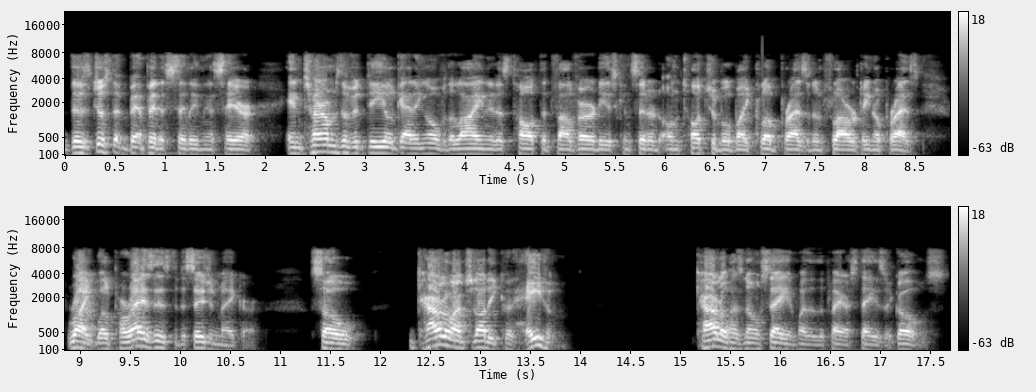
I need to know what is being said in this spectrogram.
there's just a bit, a bit of silliness here. In terms of a deal getting over the line, it is thought that Valverde is considered untouchable by club president Florentino Perez. Right, well, Perez is the decision maker. So Carlo Ancelotti could hate him Carlo has no say in whether the player stays or goes.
